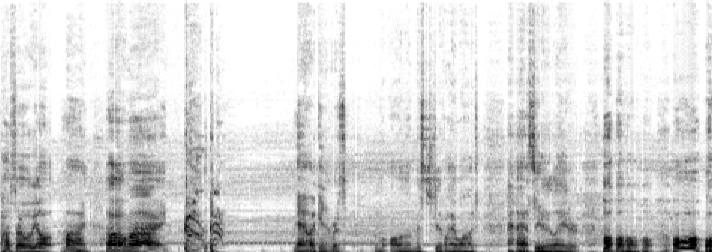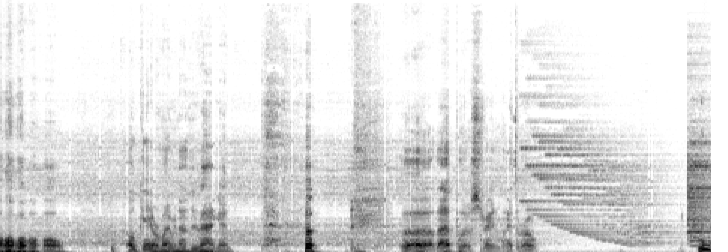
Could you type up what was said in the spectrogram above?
pass over all mine, all mine. now I can resume all the mischief I want. See you later. Ho ho. Okay, remind me not to do that again. Ugh, that put a strain in my throat. Ooh.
